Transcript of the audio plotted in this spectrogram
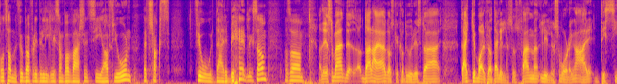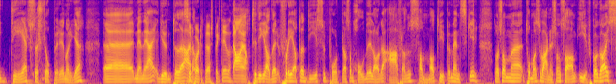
mot Sandefjord bare fordi det ligger liksom på hver sin side av fjorden. Et slags fjordderby, liksom. Altså Ja, det som er, det, der er jeg ganske kategorisk. Det er, det er ikke bare for at jeg er Lillestrøm-fan, men Lillestrøm-Vålerenga er desidert største oppgjøret i Norge, uh, mener jeg. Grunnen til det er supporterperspektiv, da. ja, ja, til de grader. Fordi at de supporterne som holder med i laget, er fra den samme type mennesker. Det var som uh, Thomas Wernersson sa om IFK Guys.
